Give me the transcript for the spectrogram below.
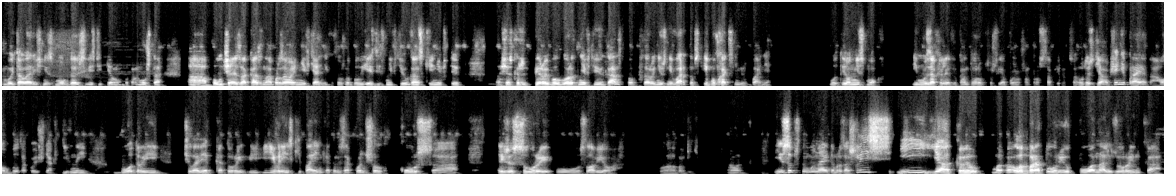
мой товарищ не смог дальше вести тему, потому что, а, получая заказы на образование нефтяников, нужно было ездить в нефтеюганские нефти... Сейчас а, скажу, первый был город Нефтеюганск, второй Нижневартовск, и бухать с ними в бане. Вот, и он не смог. И мы закрыли эту контору, потому что я понял, что он просто сопьется. Ну, то есть я вообще не про это, а он был такой очень активный, бодрый, человек, который еврейский парень, который закончил курс а, режиссуры у Славьева. И, собственно, мы на этом разошлись, и я открыл лабораторию по анализу рынка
